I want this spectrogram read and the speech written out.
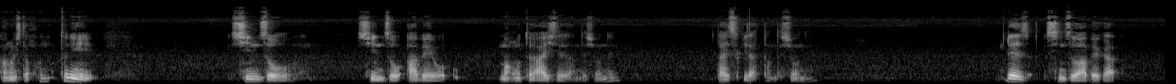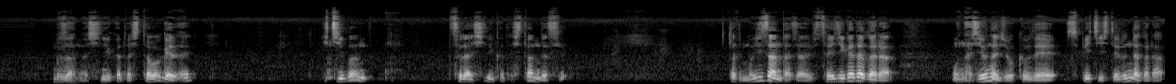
あの人本当に心臓心臓安倍をまあ本当に愛してたんでしょうね大好きだったんでしょうねで心臓安倍が無残な死に方したわけで一番辛い死に方したんですよ。だっておじさんたちは政治家だから同じような状況でスピーチしてるんだから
